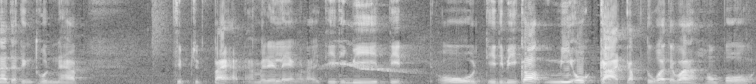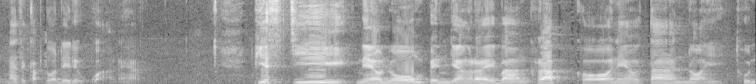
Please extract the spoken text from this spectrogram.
น่าจะถึงทุนนะครับ 10.8นะไม่ได้แรงอะไร TTB ติดโอ้ TTB ก็มีโอกาสกลับตัวแต่ว่าโฮมโปน่าจะกลับตัวได้เร็วกว่านะครับ PSG แนวโน้มเป็นอย่างไรบ้างครับ ขอแนวต้านหน่อยทุน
